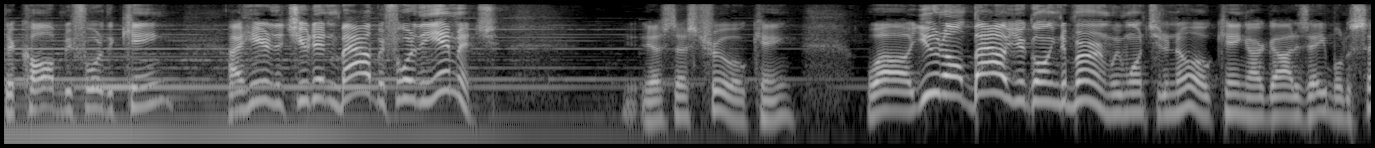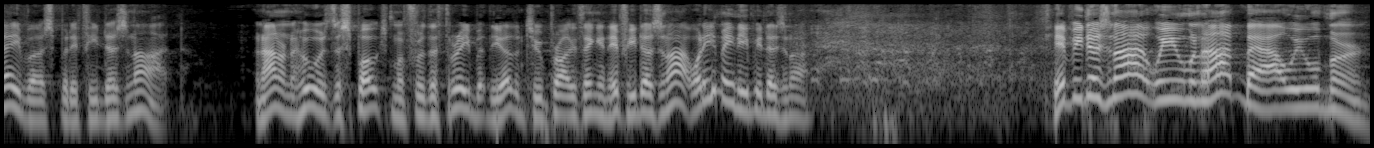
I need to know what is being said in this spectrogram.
They're called before the king. I hear that you didn't bow before the image. Yes, that's true, O king. Well, you don't bow, you're going to burn. We want you to know, O king, our God is able to save us, but if he does not. And I don't know who was the spokesman for the three, but the other two probably thinking, if he does not. What do you mean, if he does not? if he does not, we will not bow, we will burn.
